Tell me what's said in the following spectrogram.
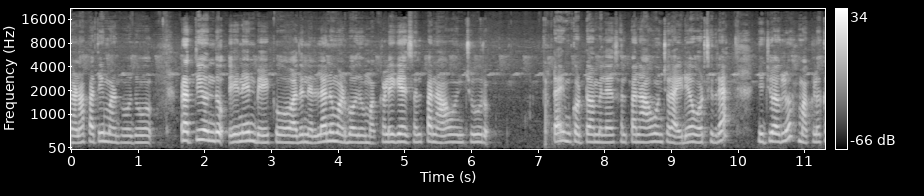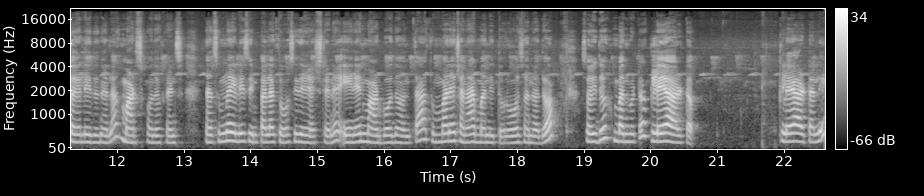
ಗಣಪತಿ ಮಾಡ್ಬೋದು, ಪ್ರತಿಯೊಂದು ಏನೇನು ಬೇಕು ಅದನ್ನೆಲ್ಲನೂ ಮಾಡ್ಬೋದು. ಮಕ್ಕಳಿಗೆ ಸ್ವಲ್ಪ ನಾವು ಒಂಚೂರು ಟೈಮ್ ಕೊಟ್ಟು ಆಮೇಲೆ ಸ್ವಲ್ಪ ನಾವು ಒಂಚೂರು ಐಡಿಯಾ ಓಡಿಸಿದ್ರೆ ನಿಜವಾಗ್ಲೂ ಮಕ್ಕಳ ಕೈಯಲ್ಲಿ ಇದನ್ನೆಲ್ಲ ಮಾಡಿಸ್ಬೋದು ಫ್ರೆಂಡ್ಸ್. ನಾನು ಸುಮ್ಮನೆ ಇಲ್ಲಿ ಸಿಂಪಲಾಗಿ ತೋರಿಸಿದ್ದೀನಿ ಅಷ್ಟೇ ಏನೇನು ಮಾಡ್ಬೋದು ಅಂತ ತುಂಬಾ ಚೆನ್ನಾಗಿ ಬಂದಿತ್ತು ರೋಸ್ ಅನ್ನೋದು. ಸೊ ಇದು ಬಂದ್ಬಿಟ್ಟು ಕ್ಲೇ ಆರ್ಟ್. ಕ್ಲೇ ಆರ್ಟಲ್ಲಿ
